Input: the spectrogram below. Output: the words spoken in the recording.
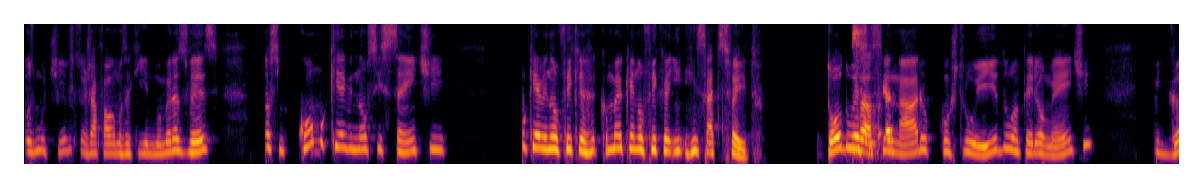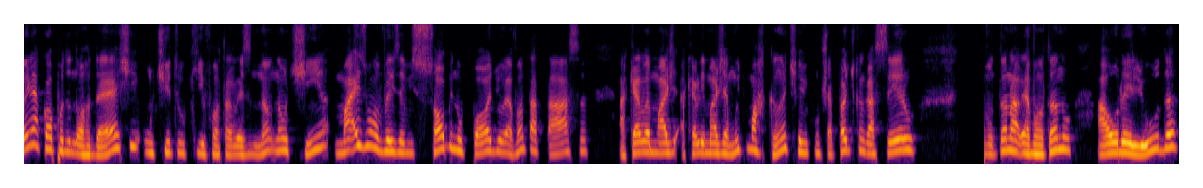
os motivos que nós já falamos aqui inúmeras vezes. Então, assim, como que ele não se sente, como que ele não fica, como é que ele não fica insatisfeito? Todo esse Exato. cenário construído anteriormente, ganha a Copa do Nordeste, um título que o Fortaleza não, não tinha. Mais uma vez ele sobe no pódio, levanta a taça. Aquela imagem, aquela imagem é muito marcante, ele com chapéu de cangaceiro, levantando, levantando a orelhuda.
